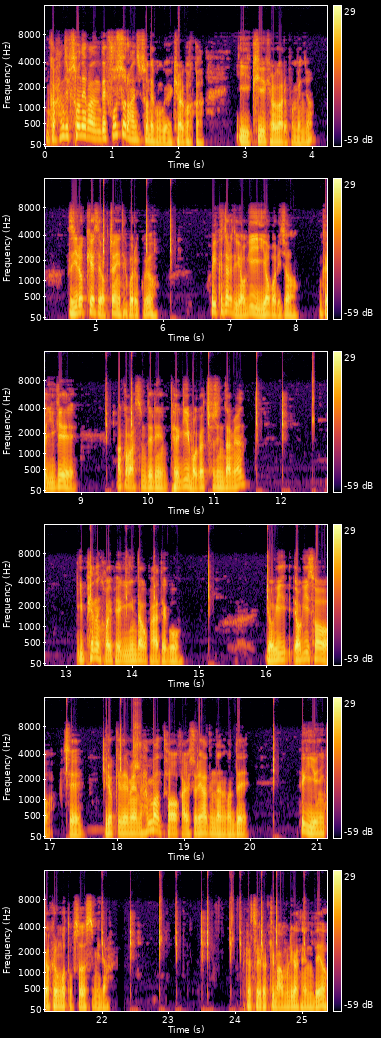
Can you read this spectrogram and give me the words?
그러니까 한 집 손해 봤는데 후수로 한 집 손해 본 거예요. 결과가 이 귀의 결과를 보면요. 그래서 이렇게 해서 역전이 돼버렸고요. 흙이 큰 자리도 여기 이어버리죠. 그러니까 이게 아까 말씀드린 100이 먹여쳐진다면 이 패는 거의 100이 이긴다고 봐야 되고 여기 여기서 이제 이렇게 되면 한 번더 갈수를 해야 된다는 건데 흙이 이으니까 그런 것도 없어졌습니다. 그래서 이렇게 마무리가 되는데요.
